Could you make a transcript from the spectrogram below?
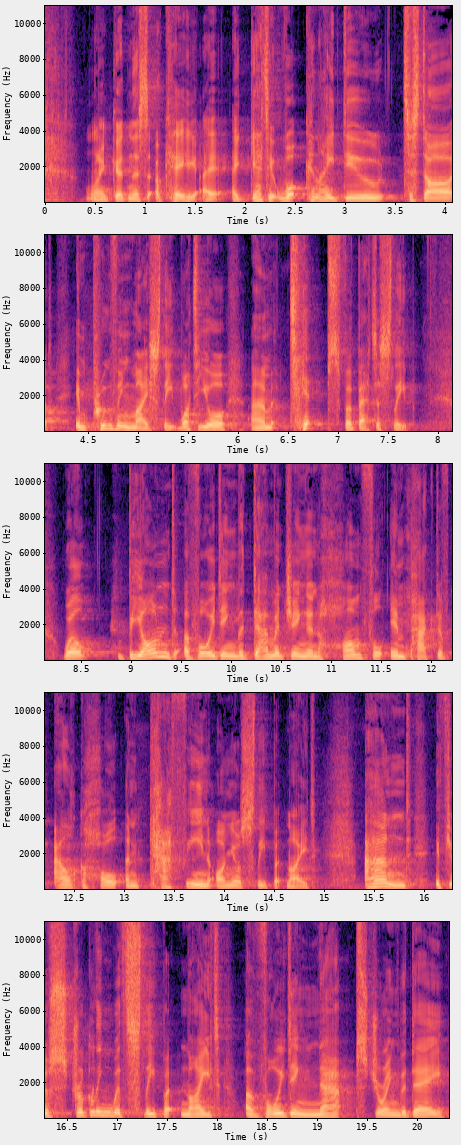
my goodness, okay, I, I, get it. What can I do to start improving my sleep? What are your um, tips for better sleep? Well, beyond avoiding the damaging and harmful impact of alcohol and caffeine on your sleep at night, and if you're struggling with sleep at night, avoiding naps during the day,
